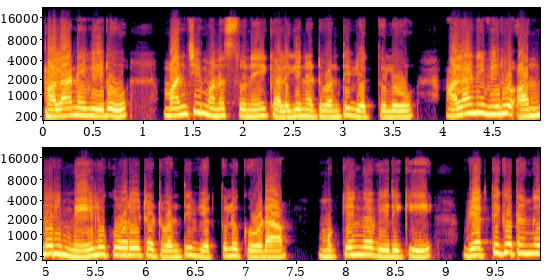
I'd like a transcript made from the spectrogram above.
అలానే వీరు మంచి మనస్సుని కలిగినటువంటి వ్యక్తులు. అలానే వీరు అందరి మేలు కోరేటటువంటి వ్యక్తులు కూడా. ముఖ్యంగా వీరికి వ్యక్తిగతంగా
